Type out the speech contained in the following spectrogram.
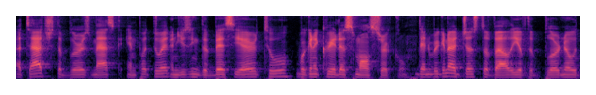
attach the blur's mask input to it and using the Bezier tool, we're going to create a small circle. Then we're going to adjust the value of the blur node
